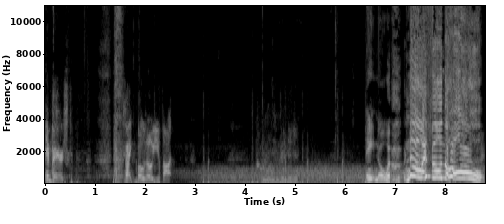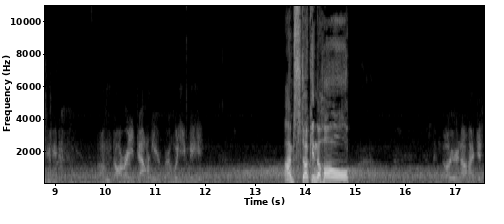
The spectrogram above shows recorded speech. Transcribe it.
Embarrassed. Psych bozo, you thought. Ain't no way. No, I fell in the hole! I'm already down here, bro. What do you mean? I'm stuck in the hole. No, you're not. I just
